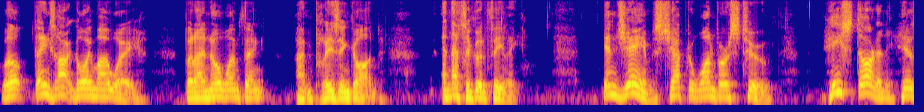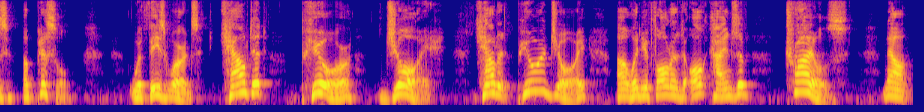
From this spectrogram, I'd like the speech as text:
well, things aren't going my way, but I know one thing. I'm pleasing God. And that's a good feeling. In James chapter 1 verse 2, he started his epistle with these words, count it pure joy. Count it pure joy uh, when you fall into all kinds of trials. Now,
